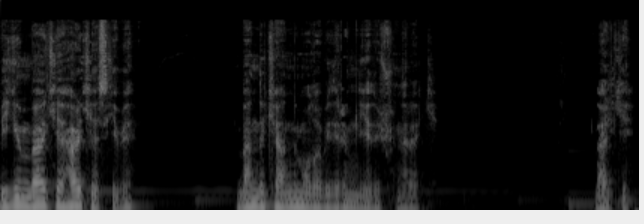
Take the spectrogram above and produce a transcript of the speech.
Bir gün belki herkes gibi ben de kendim olabilirim diye düşünerek. Belki.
